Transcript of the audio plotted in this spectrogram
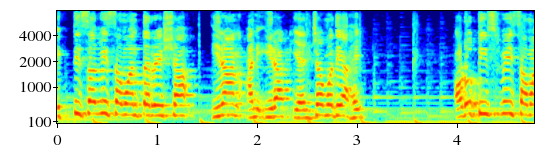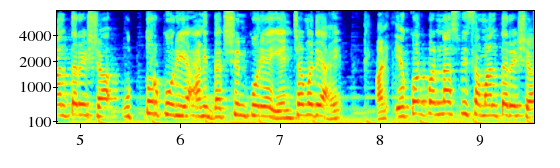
एकतीसावी समांतर रेषा इराण आणि इराक यांच्यामध्ये आहे. अडोतीसवी समांतर रेषा उत्तर कोरिया आणि दक्षिण कोरिया यांच्यामध्ये आहे. आणि एकोणपन्नासवी समांतर रेषा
